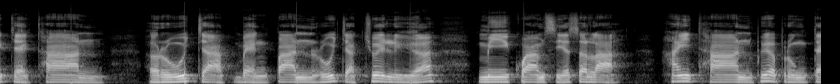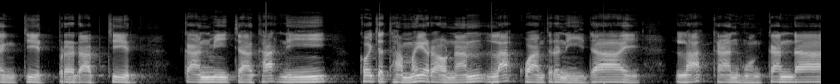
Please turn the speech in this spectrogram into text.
กแจกทาน รู้จักแบ่งปัน รู้จักช่วยเหลือ มีความเสียสละ ให้ทานเพื่อปรุงแต่งจิตประดับจิต การมีจาคะนี้ ก็จะทำให้เรานั้นละความตรณีได้ ละการห่วงกั้นได้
